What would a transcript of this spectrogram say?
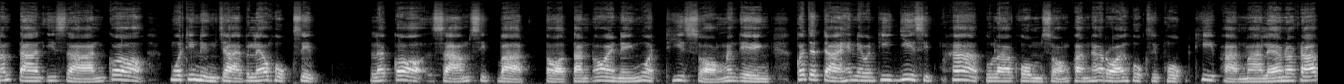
น้ำตาลอีสานก็งวดที่ 1 จ่ายไปแล้ว 60 และก็ 30 บาทต่อตันอ้อยในงวดที่ 2 นั่นเอง ก็จะจ่ายให้ในวันที่ 25 ตุลาคม 2566 ที่ผ่านมาแล้วนะครับ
